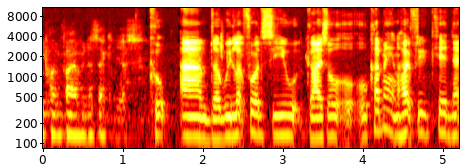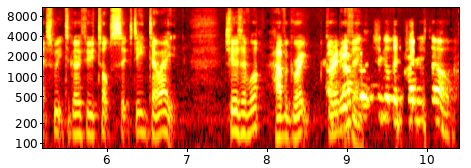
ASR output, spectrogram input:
8.5 in a second, yes. Cool. And uh, we look forward to see you guys all, all, all coming, and hopefully here next week to go through top sixteen to eight. Cheers, everyone. Have a great, great I've evening. actually got the credits up.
